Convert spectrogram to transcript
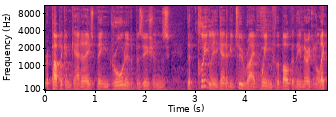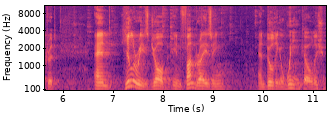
Republican candidates being drawn into positions that clearly are going to be too right wing for the bulk of the American electorate. And Hillary's job in fundraising and building a winning coalition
